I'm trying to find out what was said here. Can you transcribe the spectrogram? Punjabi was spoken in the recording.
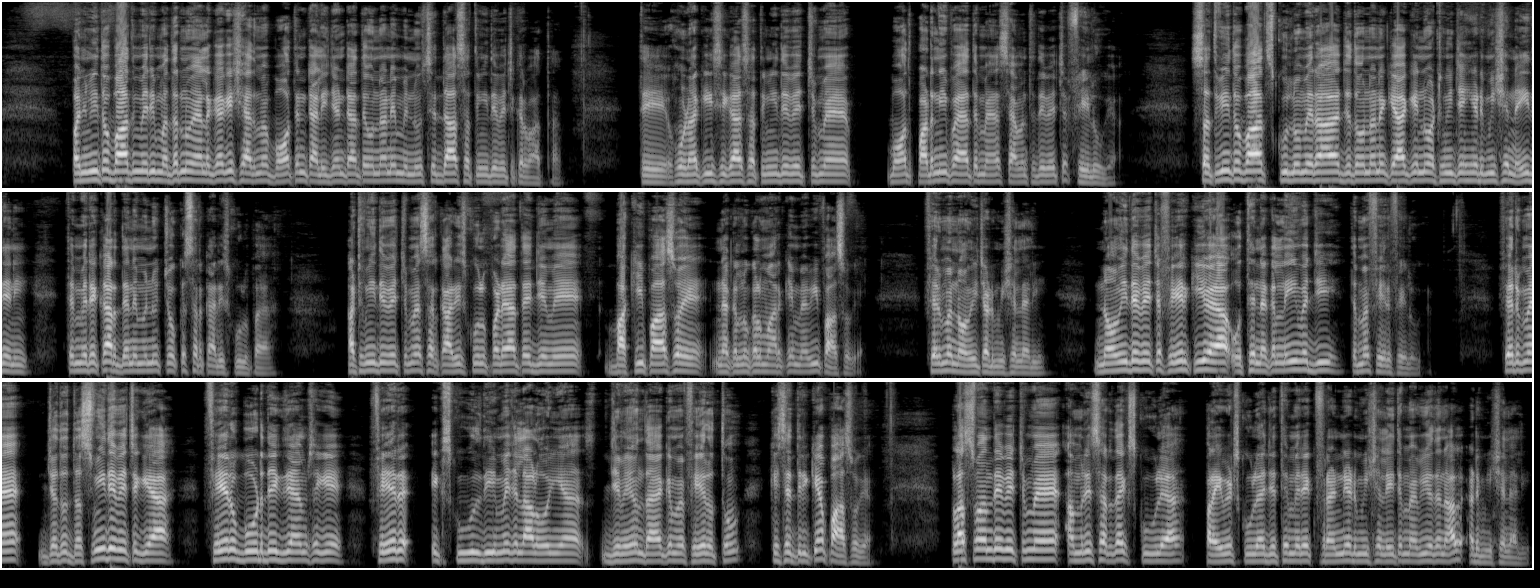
ਪੰਜਵੀਂ ਤੋਂ ਬਾਅਦ ਮੇਰੀ ਮਦਰ ਨੂੰ ਐ ਲੱਗਾ ਕਿ ਸ਼ਾਇਦ ਮੈਂ ਬਹੁਤ ਇੰਟੈਲੀਜੈਂਟ ਆ ਤੇ ਉਹਨਾਂ ਨੇ ਮੈਨੂੰ ਸਿੱਧਾ ਸੱਤਵੀਂ ਦੇ ਵਿੱਚ ਕਰਵਾਤਾ ਤੇ ਹੋਣਾ ਕੀ ਸੀਗਾ, ਸੱਤਵੀਂ ਦੇ ਵਿੱਚ ਮੈਂ ਬਹੁਤ ਪੜ੍ਹ ਨਹੀਂ ਪਾਇਆ ਤੇ ਮੈਂ 7th ਦੇ ਵਿੱਚ ਫੇਲ ਹੋ ਗਿਆ। ਸੱਤਵੀਂ ਤੋਂ ਬਾਅਦ ਸਕੂਲੋਂ ਮੇਰਾ ਜਦੋਂ ਉਹਨਾਂ ਨੇ ਕਿਹਾ ਕਿ ਇਹਨੂੰ 8ਵੀਂ ਚ ਹੀ ਐਡਮਿਸ਼ਨ ਨਹੀਂ ਦੇਣੀ, ਤੇ ਮੇਰੇ ਘਰਦਿਆਂ ਨੇ ਮੈਨੂੰ ਚੁੱਕ ਸਰਕਾਰੀ ਸਕੂਲ ਪਾਇਆ। 8ਵੀਂ ਦੇ ਵਿੱਚ ਮੈਂ ਸਰਕਾਰੀ ਸਕੂਲ ਪੜ੍ਹਿਆ ਤੇ ਜਿਵੇਂ ਬਾਕੀ ਪਾਸ ਹੋਏ, ਨਕਲ ਨੁਕਲ ਮਾਰ ਕੇ ਮੈਂ ਵੀ ਪਾਸ ਹੋ ਗਿਆ। ਫਿਰ ਮੈਂ 9ਵੀਂ ਚ ਐਡਮਿਸ਼ਨ ਲੈ ਲਈ। 9ਵੀਂ ਦੇ ਵਿੱਚ ਫੇਰ ਕੀ ਹੋਇਆ, ਉੱਥੇ ਨਕਲ ਨਹੀਂ ਵੱਜੀ ਤੇ ਮੈਂ ਫੇਰ ਫੇਲ ਹੋ ਗਿਆ। ਫਿਰ ਮੈਂ ਜਦੋਂ 10ਵੀਂ ਦੇ ਵਿੱਚ ਗਿਆ, ਫਿਰ ਉਹ ਬੋਰਡ ਦੇ ਐਗਜ਼ਾਮ ਸੀਗੇ ਫਿਰ ਇੱਕ ਸਕੂਲ ਦੀ ਇਮੇਜ ਲਾ ਲਓ ਜਾਂ ਜਿਵੇਂ ਹੁੰਦਾ ਹੈ ਕਿ ਮੈਂ ਫਿਰ ਉੱਥੋਂ ਕਿਸੇ ਤਰੀਕੇ ਨਾਲ ਪਾਸ ਹੋ ਗਿਆ। ਪਲੱਸ 1 ਦੇ ਵਿੱਚ ਮੈਂ ਅੰਮ੍ਰਿਤਸਰ ਦਾ ਇੱਕ ਸਕੂਲ ਆ ਪ੍ਰਾਈਵੇਟ ਸਕੂਲ ਆ, ਜਿੱਥੇ ਮੇਰੇ ਇੱਕ ਫਰੈਂਡ ਨੇ ਐਡਮਿਸ਼ਨ ਲਈ ਤੇ ਮੈਂ ਵੀ ਉਹਦੇ ਨਾਲ ਐਡਮਿਸ਼ਨ ਲੈ ਲਈ।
